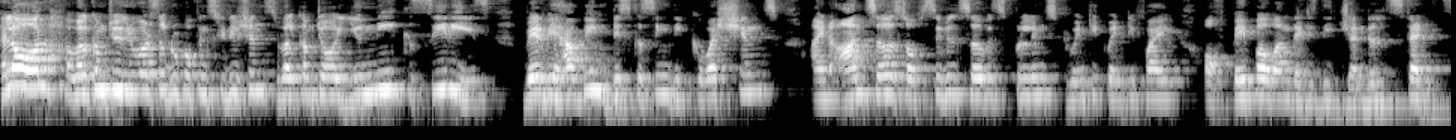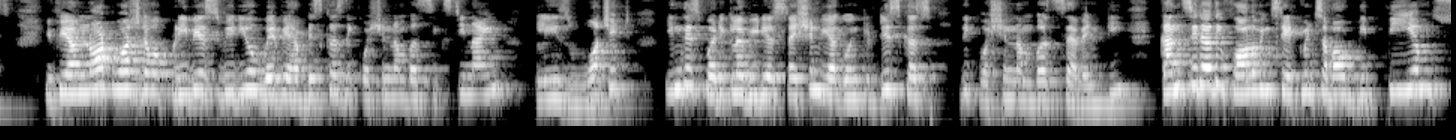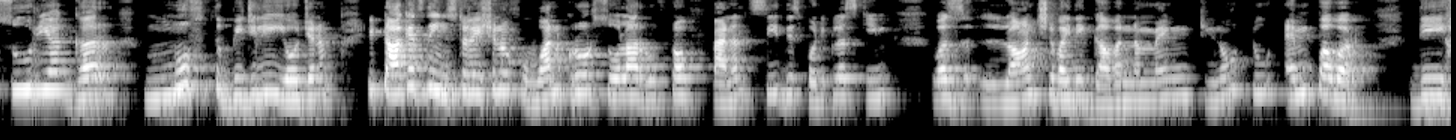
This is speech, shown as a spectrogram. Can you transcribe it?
Hello all, welcome to Universal Group of Institutions. Welcome to our unique series where we have been discussing the questions and answers of Civil Service Prelims 2025 of paper 1 that is the general studies. If you have not watched our previous video where we have discussed the question number 69, please watch it. In this particular video session, we are going to discuss the question number 70. Consider the following statements about the PM Surya Ghar Muft Bijli Yojana. It targets the installation of 1 crore solar rooftop panels. See, this particular scheme was launched by the government, you know, to empower the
